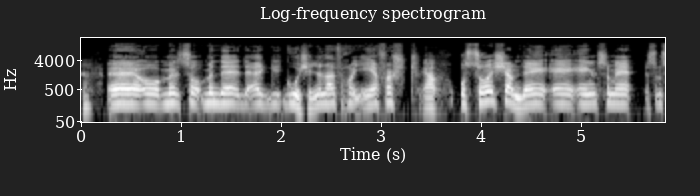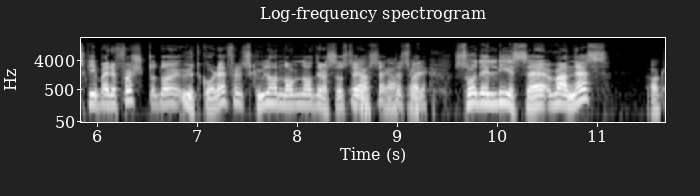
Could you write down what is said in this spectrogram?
Eh, og, men så, men det, det er godkjenner der, for han er først. Ja. Og så kommer det en som, er, som skriver bare først, og da utgår det, for det skulle ha navn, og adresse og størrelse. Dessverre. Så er det Lise Wærnes. OK,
